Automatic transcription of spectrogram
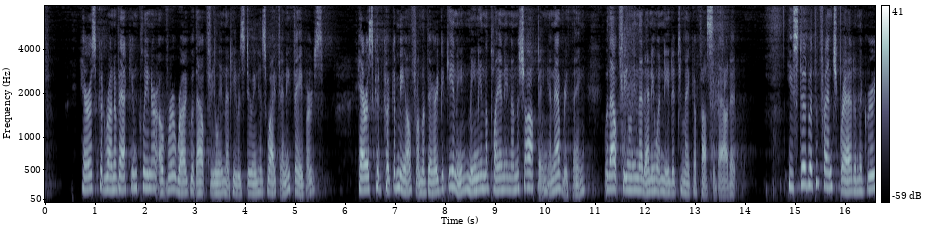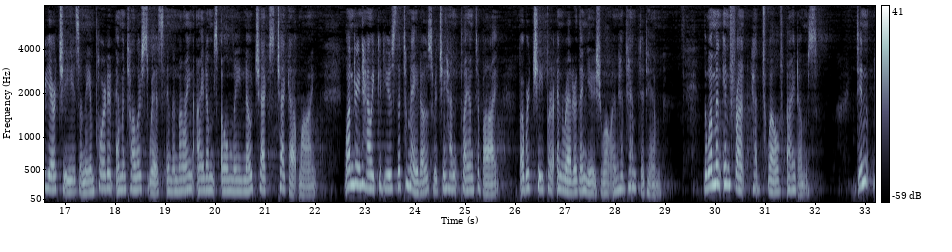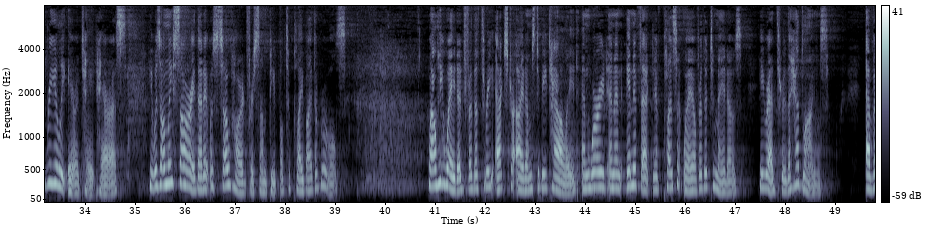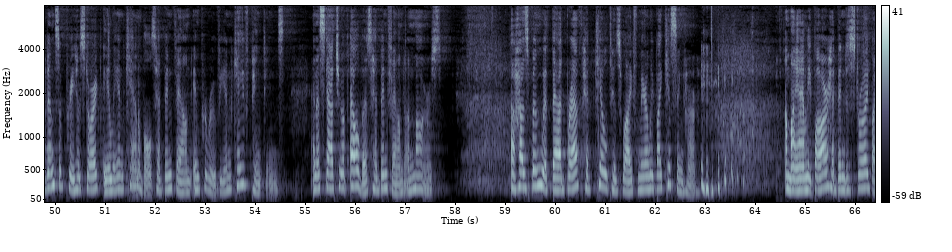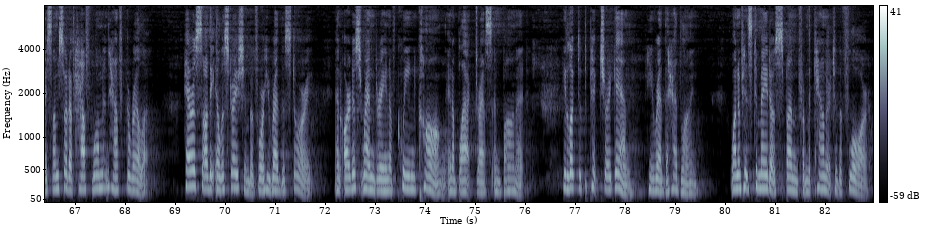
Harris could run a vacuum cleaner over a rug without feeling that he was doing his wife any favors. Harris could cook a meal from the very beginning, meaning the planning and the shopping and everything, without feeling that anyone needed to make a fuss about it. He stood with the French bread and the Gruyere cheese and the imported Emmentaler Swiss in the nine items only, no checks checkout line, wondering how he could use the tomatoes, which he hadn't planned to buy, but were cheaper and redder than usual and had tempted him. The woman in front had 12 items. Didn't really irritate Harris. He was only sorry that it was so hard for some people to play by the rules. While he waited for the three extra items to be tallied and worried in an ineffective, pleasant way over the tomatoes, he read through the headlines. Evidence of prehistoric alien cannibals had been found in Peruvian cave paintings, and a statue of Elvis had been found on Mars. A husband with bad breath had killed his wife merely by kissing her. a Miami bar had been destroyed by some sort of half woman, half gorilla. Harris saw the illustration before he read the story, an artist's rendering of Queen Kong in a black dress and bonnet. He looked at the picture again. He read the headline. One of his tomatoes spun from the counter to the floor.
